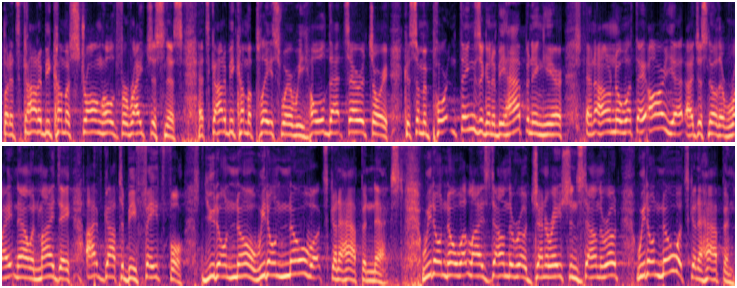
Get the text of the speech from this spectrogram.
but it's got to become a stronghold for righteousness. It's got to become a place where we hold that territory because some important things are going to be happening here. And I don't know what they are yet. I just know that right now in my day, I've got to be faithful. You don't know. We don't know what's going to happen next. We don't know what lies down the road, generations down the road. We don't know what's going to happen happen.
